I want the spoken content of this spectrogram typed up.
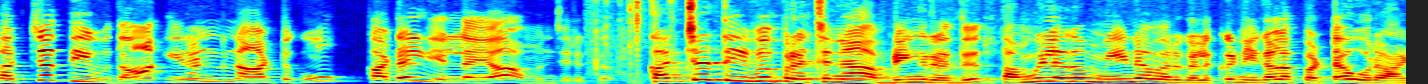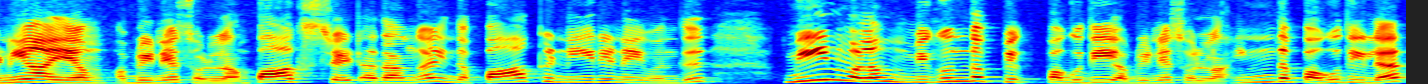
கச்சத்தீவு தான் இரண்டு நாட்டுக்கும் கடல் எல்லையா அமைஞ்சிருக்கு. கச்சத்தீவு பிரச்சனை அப்படிங்கிறது தமிழக மீனவர்களுக்கு நிகழப்பட்ட ஒரு அநியாயம் அப்படின்னே சொல்லலாம். பாக் ஸ்ட்ரெயிட் அதாங்க இந்த பாக்கு நீரிணை வந்து மீன் வளம் மிகுந்த பி- பகுதி அப்படின்னே சொல்லலாம். இந்த பகுதியில்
